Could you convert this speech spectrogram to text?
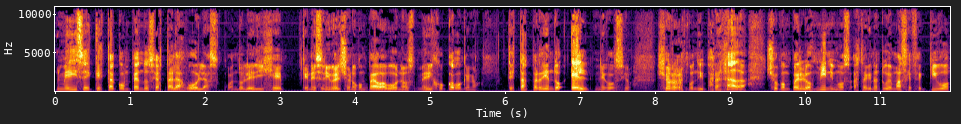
y me dice que está comprándose hasta las bolas. Cuando le dije que en ese nivel yo no compraba bonos, me dijo, ¿cómo que no? Te estás perdiendo el negocio. Yo le respondí, para nada. Yo compré los mínimos hasta que no tuve más efectivo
